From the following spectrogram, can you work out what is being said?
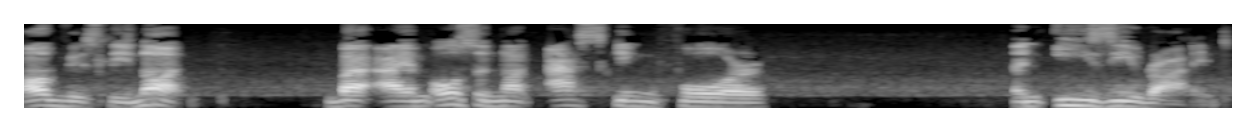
Obviously not. But I am also not asking for an easy ride.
